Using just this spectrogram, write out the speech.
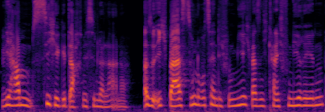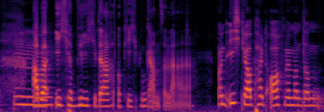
wir haben sicher gedacht, wir sind alleine. Also ich weiß hundertprozentig von mir, ich weiß nicht, kann ich von dir reden, aber ich habe wirklich gedacht, okay, ich bin ganz alleine. Und ich glaube halt auch, wenn man dann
